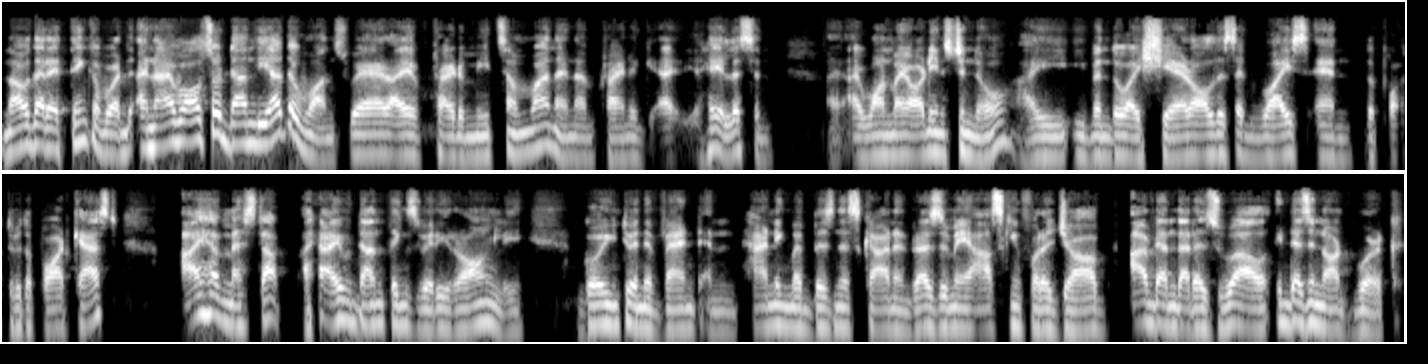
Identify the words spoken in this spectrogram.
now that I think about it, and I've also done the other ones where I have tried to meet someone and I'm trying to, hey, listen, I, I want my audience to know. I even though I share all this advice and the through the podcast, I have messed up. I've done things very wrongly. Going to an event and handing my business card and resume, asking for a job. I've done that as well. It does not work.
